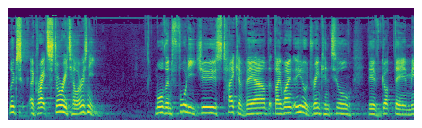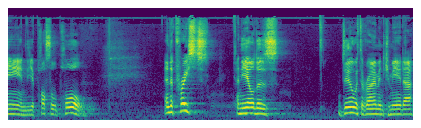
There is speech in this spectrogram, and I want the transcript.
Luke's a great storyteller, isn't he? More than 40 Jews take a vow that they won't eat or drink until they've got their man, the Apostle Paul. And the priests and the elders deal with the Roman commander,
